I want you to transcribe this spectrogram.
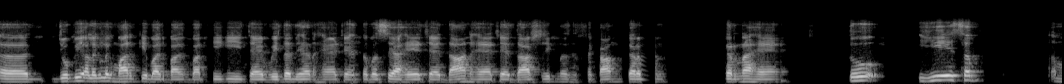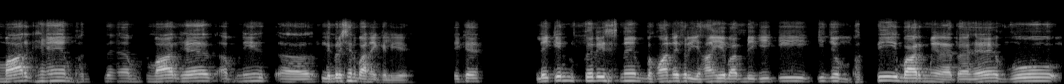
जो भी अलग अलग मार्ग के बारे बात, बात की कि चाहे वेद अध्ययन है चाहे तपस्या है चाहे दान है चाहे दार्शनिक काम कर्म करना है तो ये सब मार्ग है मार्ग है अपनी लिबरेशन पाने के लिए ठीक है? लेकिन फिर इसने, भगवान ने फिर यहाँ ये बात भी की कि कि जो भक्ति मार्ग में रहता है, वो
